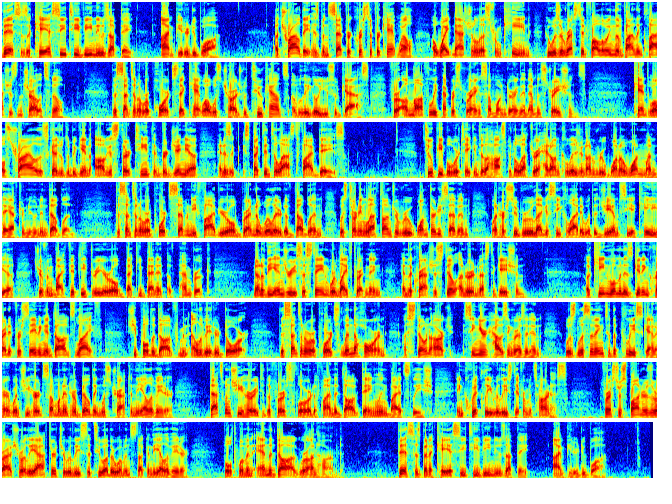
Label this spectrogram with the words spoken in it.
This is a KSC TV news update. I'm Peter Dubois. A trial date has been set for Christopher Cantwell, a white nationalist from Keene who was arrested following the violent clashes in Charlottesville. The Sentinel reports that Cantwell was charged with two counts of illegal use of gas for unlawfully pepper spraying someone during the demonstrations. Cantwell's trial is scheduled to begin August 13th in Virginia and is expected to last five days. Two people were taken to the hospital after a head-on collision on Route 101 Monday afternoon in Dublin. The Sentinel reports 75-year-old Brenda Willard of Dublin was turning left onto Route 137 when her Subaru Legacy collided with a GMC Acadia driven by 53-year-old Becky Bennett of Pembroke. None of the injuries sustained were life-threatening, and the crash is still under investigation. A Keene woman is getting credit for saving a dog's life. She pulled a dog from an elevator door. The Sentinel reports Linda Horn, a Stone Arc senior housing resident, was listening to the police scanner when she heard someone in her building was trapped in the elevator. That's when she hurried to the first floor to find the dog dangling by its leash and quickly released it from its harness. First responders arrived shortly after to release the two other women stuck in the elevator. Both women and the dog were unharmed. This has been a KSC TV News Update. I'm Peter Dubois.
